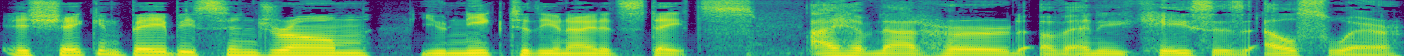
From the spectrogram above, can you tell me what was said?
Is shaken baby syndrome unique to the United States? I have not heard of any cases elsewhere.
